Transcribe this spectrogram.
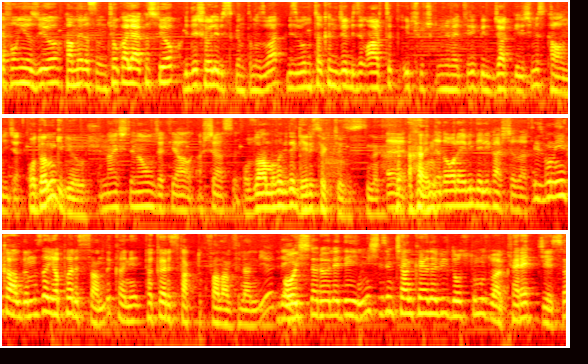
iPhone yazıyor. Kamerasının çok alakası yok. Bir de şöyle bir sıkıntımız var. Biz bunu takınca bizim artık 3.5 mm'lik bir jack girişimiz kalmayacak. Oda mı gidiyormuş? Bundan işte ne olacak ya aşağısı? O zaman bunu bir de geri sökeceğiz üstüne. Evet. ya da oraya bir delik açacağız artık. Biz bunu ilk aldığımızda yaparız sandık. Hani takarız taktuk falan filan diye. Değil. O işler öyle değilmiş. Bizim Çankaya'da bir dostumuz var. Ferhat GSM.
